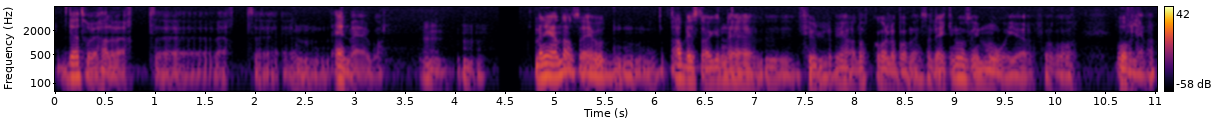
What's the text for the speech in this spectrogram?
det tror jeg hadde vært, eh, vært eh, en, en vei å gå. Mm. Men igjen da, så er jo arbeidsdagen er full, vi har nok å holde på med, så det er ikke noe som vi må gjøre for å overleve.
